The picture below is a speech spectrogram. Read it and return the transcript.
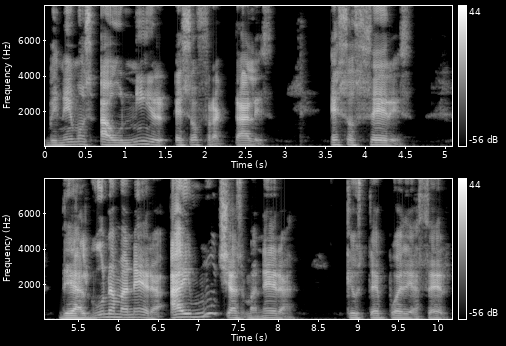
venimos a unir esos fractales, esos seres. De alguna manera, hay muchas maneras que usted puede hacer.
